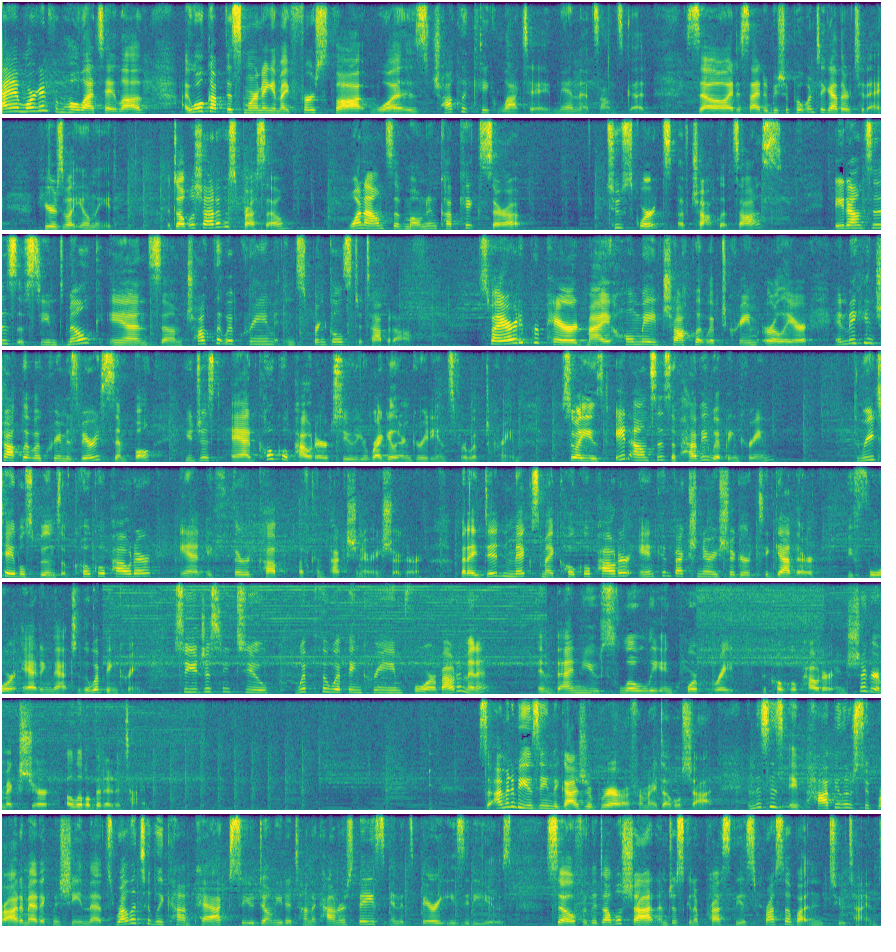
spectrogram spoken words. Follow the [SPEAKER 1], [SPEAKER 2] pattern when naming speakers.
[SPEAKER 1] Hi, I'm Morgan from Whole Latte Love. I woke up this morning and my first thought was chocolate cake latte. Man, that sounds good. So I decided we should put one together today. Here's what you'll need. A double shot of espresso, one ounce of Monin cupcake syrup, two squirts of chocolate sauce, eight ounces of steamed milk, and some chocolate whipped cream and sprinkles to top it off. So I already prepared my homemade chocolate whipped cream earlier, and making chocolate whipped cream is very simple. You just add cocoa powder to your regular ingredients for whipped cream. So I used eight ounces of heavy whipping cream, three tablespoons of cocoa powder, and a third cup of confectionery sugar. But I did mix my cocoa powder and confectionery sugar together before adding that to the whipping cream. So you just need to whip the whipping cream for about a minute, and then you slowly incorporate the cocoa powder and sugar mixture a little bit at a time. So I'm going to be using the Gaggia Brera for my double shot. And this is a popular super automatic machine that's relatively compact so you don't need a ton of counter space and it's very easy to use. So for the double shot, I'm just going to press the espresso button two times.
